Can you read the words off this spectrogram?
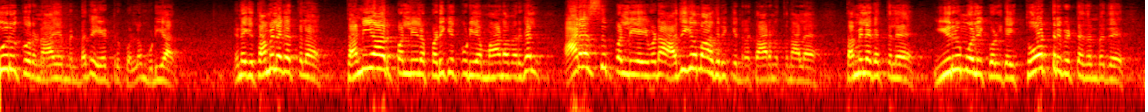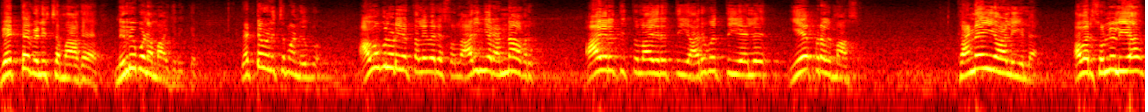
ஊருக்கு ஒரு நியாயம் என்பதை ஏற்றுக்கொள்ள முடியாது. இன்னைக்கு தமிழகத்துல தனியார் பள்ளியில படிக்கக்கூடிய மாணவர்கள் அரசு பள்ளியை விட அதிகமாக இருக்கின்ற காரணத்தினால தமிழகத்துல இருமொழி கொள்கை தோற்றுவிட்டது என்பது வெட்ட வெளிச்சமாக நிரூபணமாக இருக்கிறது. வெட்ட வெளிச்சமா நிரூபணம் அவங்களுடைய தலைவரை சொல்ல அறிஞர் அண்ணா அவர் ஆயிரத்தி தொள்ளாயிரத்தி அறுபத்தி ஏழு ஏப்ரல் மாசம். கனையாளியில் அவர் சொல்லலையா?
